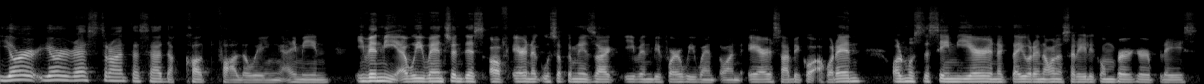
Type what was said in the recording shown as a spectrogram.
your your restaurant has had a cult following. I mean, even me, uh, we mentioned this off air, nag-usap kami ni Zark even before we went on air. Sabi ko, ako rin, almost the same year, nagtayo rin ako ng sarili kong burger place.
